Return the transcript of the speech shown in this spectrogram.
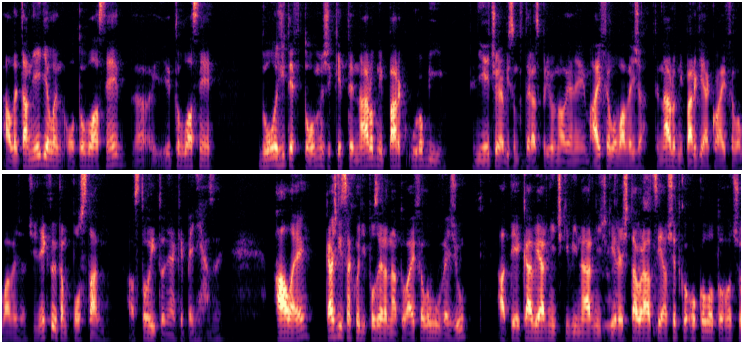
ale tam nejde len o to vlastne, je to vlastne dôležité v tom, že keď ten národný park urobí niečo, ja by som to teraz prirovnal, ja neviem, Eiffelová väža. Ten národný park je ako Eiffelová väža. Čiže niekto ju tam postaví a stojí to nejaké peniaze ale každý sa chodí pozerať na tú Eiffelovú väžu a tie kaviarničky, vinárničky, no, reštaurácie a všetko okolo toho, čo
